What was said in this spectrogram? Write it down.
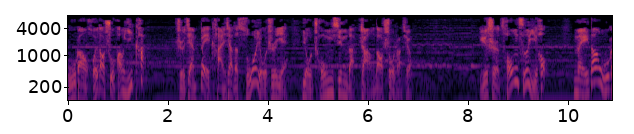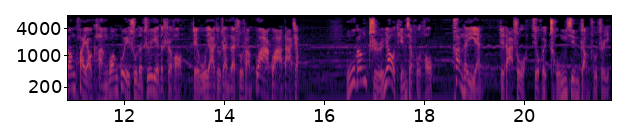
吴刚回到树旁一看，只见被砍下的所有枝叶又重新的长到树上去了。于是从此以后。每当吴刚快要砍光桂树的枝叶的时候，这乌鸦就站在树上呱呱大叫。吴刚只要停下斧头，看他一眼，这大树啊就会重新长出枝叶。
